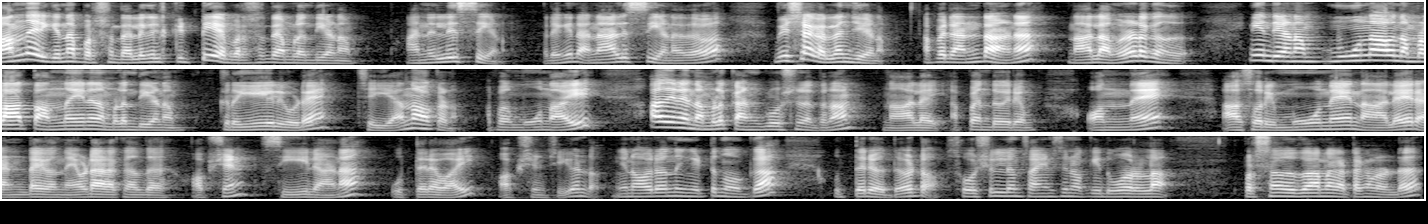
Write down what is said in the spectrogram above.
തന്നിരിക്കുന്ന പ്രശ്നത്തെ അല്ലെങ്കിൽ കിട്ടിയ പ്രശ്നത്തെ നമ്മൾ എന്ത് ചെയ്യണം? അനലിസ് ചെയ്യണം. അല്ലെങ്കിൽ അനാലിസ് ചെയ്യണം. അഥവാ വിശകലനം ചെയ്യണം. അപ്പോൾ രണ്ടാണ് നാലാമത് കിടക്കുന്നത്. ഇനി എന്ത് ചെയ്യണം? മൂന്നാമത് നമ്മൾ ആ തന്നതിനെ നമ്മൾ എന്ത് ചെയ്യണം? ക്രിയയിലൂടെ ചെയ്യാൻ നോക്കണം. അപ്പോൾ മൂന്നായി അതിനെ നമ്മൾ കൺക്ലൂഷനിലെത്തണം നാലായി. അപ്പോൾ എന്ത് വരും? ഒന്ന് ആ സോറി മൂന്ന് നാല് രണ്ട് ഒന്ന്. എവിടെ കിടക്കുന്നത് ഓപ്ഷൻ സിയിലാണ് ഉത്തരവായി ഓപ്ഷൻ സി ഉണ്ടോ? ഇങ്ങനെ ഓരോന്നും ഇട്ട് നോക്കുക. ഉത്തരവെത്തുക കേട്ടോ. സോഷ്യലിലും സയൻസിനും ഒക്കെ ഇതുപോലുള്ള പ്രശ്ന നിർദ്ധാരണ ഘട്ടങ്ങളുണ്ട്.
